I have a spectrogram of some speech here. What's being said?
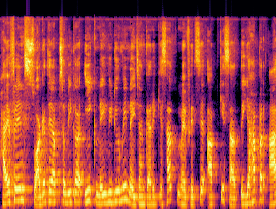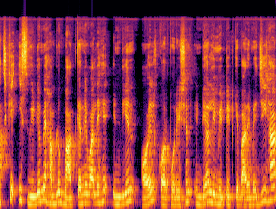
हाय फ्रेंड्स, स्वागत है आप सभी का एक नई वीडियो में नई जानकारी के साथ। मैं फिर से आपके साथ। तो यहाँ पर आज के इस वीडियो में हम लोग बात करने वाले हैं Indian Oil Corporation India Limited के बारे में। जी हाँ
